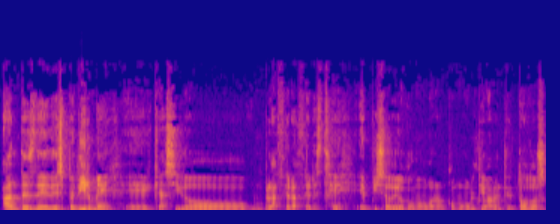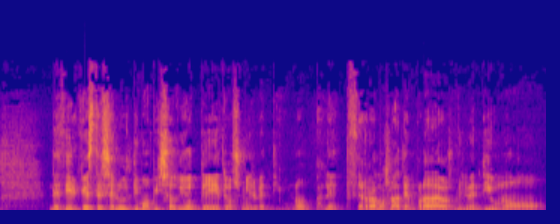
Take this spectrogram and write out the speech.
antes de despedirme, eh, que ha sido un placer hacer este episodio, como bueno, como últimamente todos, decir que este es el último episodio de 2021, ¿vale? Cerramos la temporada de 2021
